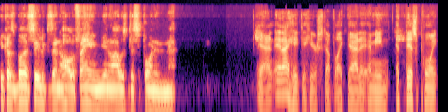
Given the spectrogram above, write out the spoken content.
because Bud Selig is in the Hall of Fame, you know, I was disappointed in that. Yeah, and, and I hate to hear stuff like that. I mean, at this point,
